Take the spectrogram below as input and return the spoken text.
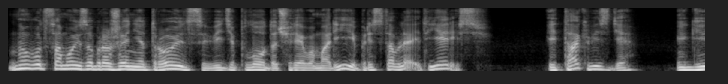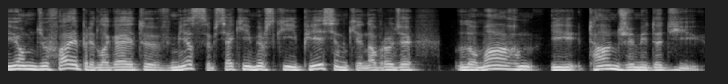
Но вот само изображение Троицы в виде плода чрева Марии представляет ересь». И так везде. И Гийом Дюфай предлагает в мессы всякие мирские песенки на вроде «Ломарм» и «Танжеми де Дью».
